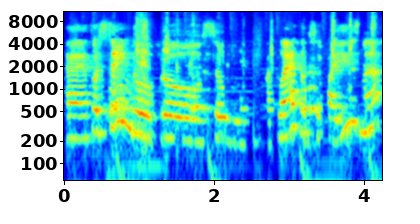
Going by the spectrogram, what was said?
é, torcendo pro seu atleta do seu país, né?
